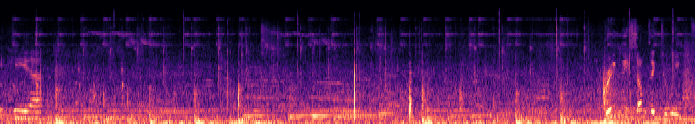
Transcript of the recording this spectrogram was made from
right here. Bring me something to eat.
